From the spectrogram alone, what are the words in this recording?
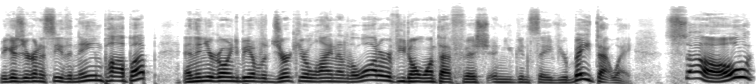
because you're going to see the name pop up and then you're going to be able to jerk your line out of the water if you don't want that fish and you can save your bait that way. So,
